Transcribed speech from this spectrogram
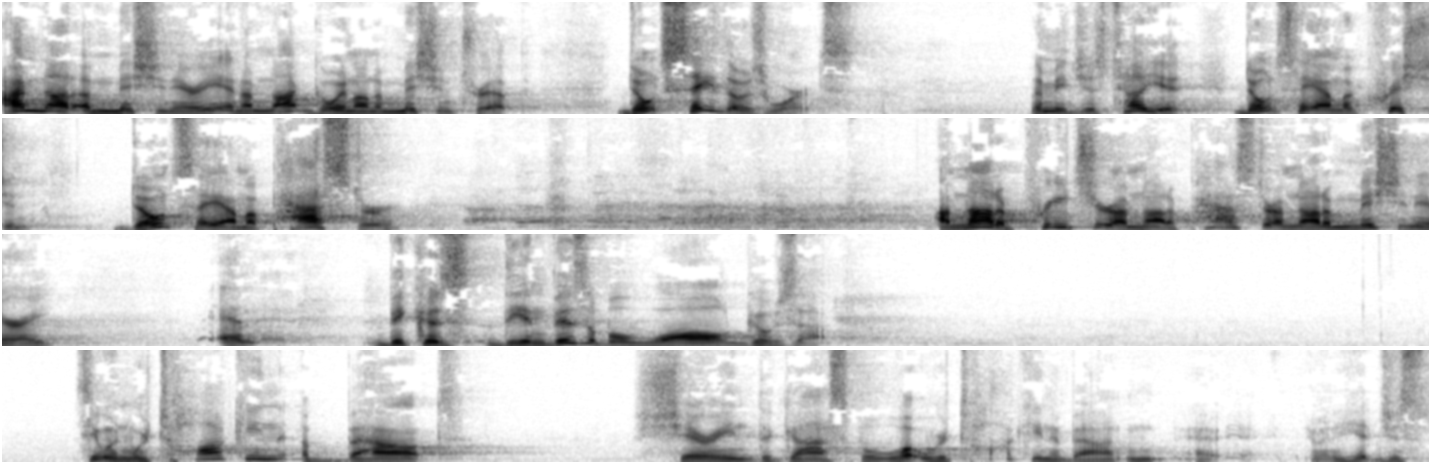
i'm not a missionary and i'm not going on a mission trip don't say those words. Let me just tell you don't say i'm a christian. Don't say i'm a pastor. I'm not a preacher i'm not a pastor i'm not a missionary. And because the invisible wall goes up. See when we're talking about sharing the gospel, what we're talking about, and uh, I'm going to hit just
